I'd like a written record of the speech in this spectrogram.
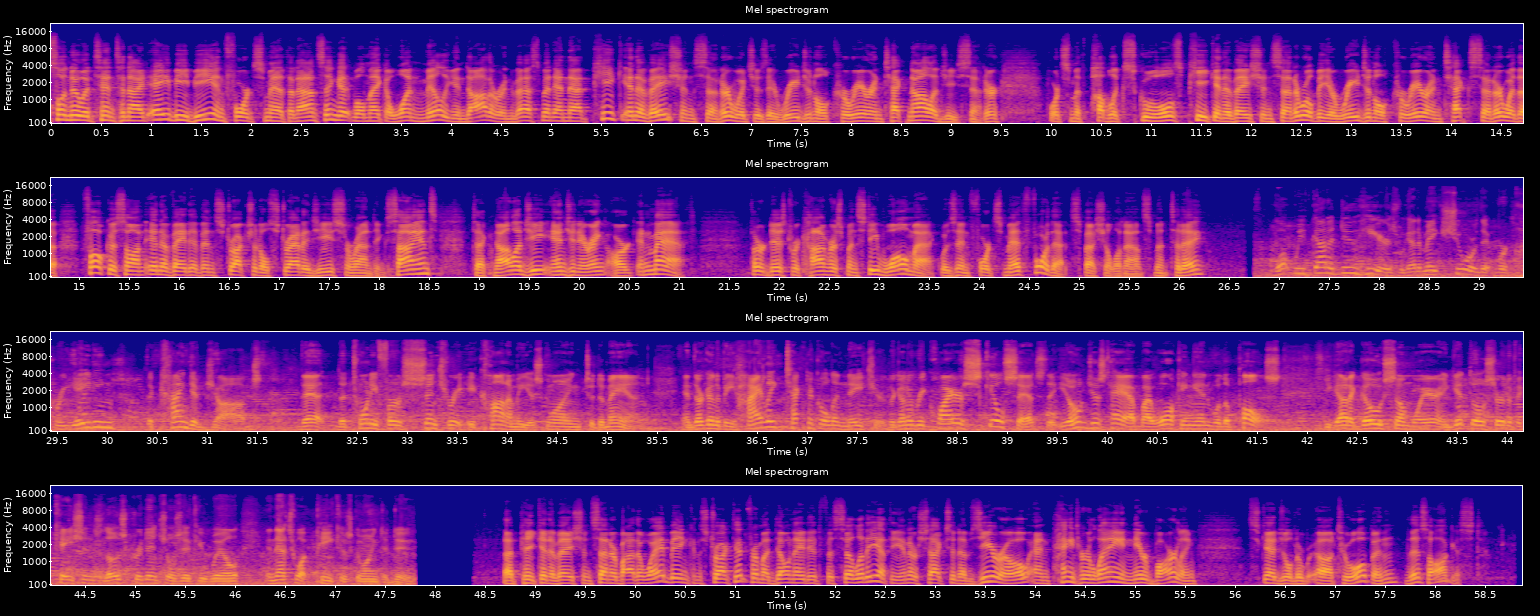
Also new at 10 tonight, ABB in Fort Smith announcing it will make a $1 million investment in that Peak Innovation Center, which is a regional career and technology center. Fort Smith Public Schools Peak Innovation Center will be a regional career and tech center with a focus on innovative instructional strategies surrounding science, technology, engineering, art, and math. Third District Congressman Steve Womack was in Fort Smith for that special announcement today what we've got to do here is we've got to make sure that we're creating the kind of jobs that the 21st century economy is going to demand. And they're going to be highly technical in nature. They're going to require skill sets that you don't just have by walking in with a pulse. You got to go somewhere and get those certifications, those credentials, if you will, and that's what Peak is going to do. That Peak Innovation Center, by the way, being constructed from a donated facility at the intersection of Zero and Painter Lane near Barling scheduled to, uh, to open this August.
